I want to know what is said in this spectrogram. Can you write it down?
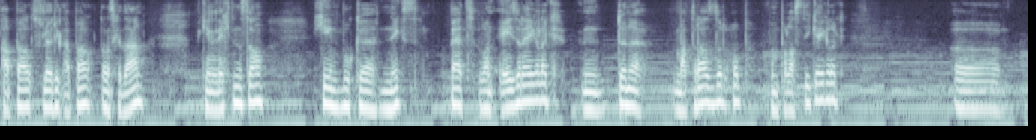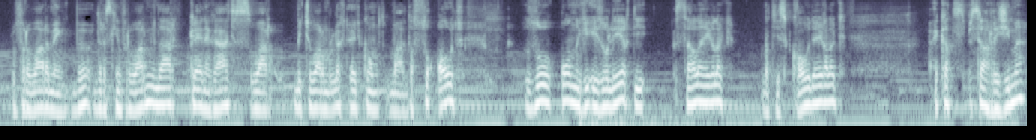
appel, sluiting appel, dan is gedaan. Geen licht in de stal, geen boeken, niks. Bed van ijzer eigenlijk, een dunne matras erop, van plastic eigenlijk. Uh, verwarming, er is geen verwarming daar. Kleine gaatjes waar een beetje warme lucht uitkomt, maar dat is zo oud, zo ongeïsoleerd, die cel eigenlijk. Dat is koud eigenlijk. Ik had een speciaal regime.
